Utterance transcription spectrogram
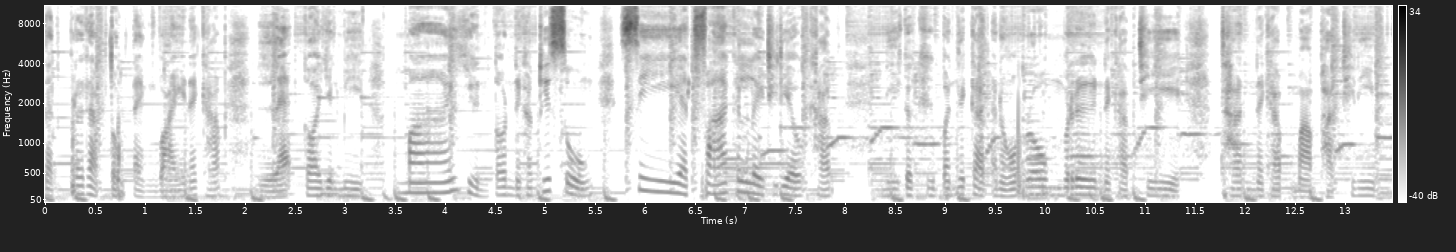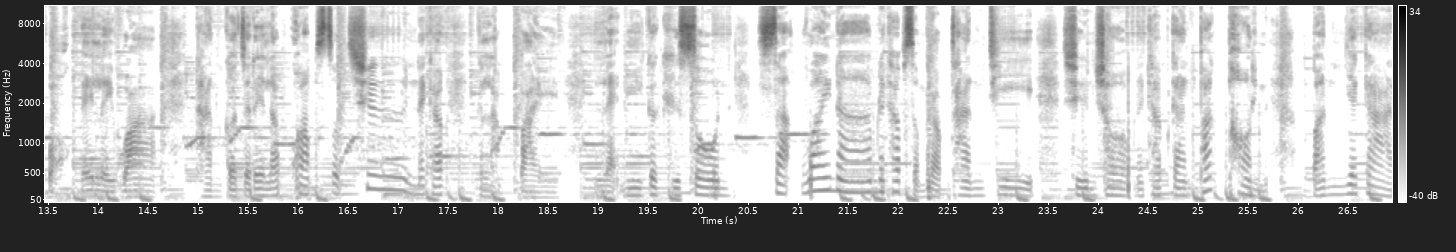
จัดประดับตกแต่งไว้นะครับ และก็ยังมีไม้ยืนต้นนะครับที่สูงเสียดฟ้ากันเลยทีเดียวครับ นี่ก็คือบรรยากาศอนร่มรื่นนะครับที่ท่านนะครับมาพักที่นี่บอกได้เลยว่า ท่านก็จะได้รับความสดชื่นนะครับ กลับไป และนี่ก็คือโซนสระว่ายน้ำนะครับสำหรับท่านที่ชื่นชอบนะครับ การพักผ่อนบรรยากาศ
